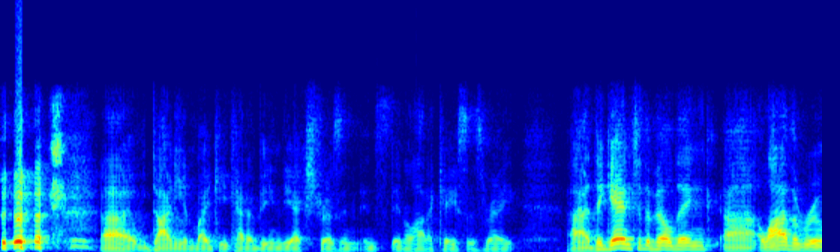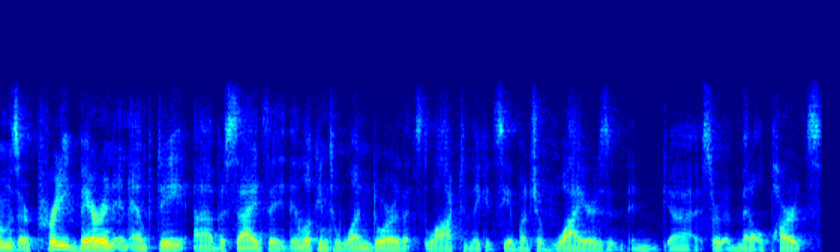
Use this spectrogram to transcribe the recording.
uh, Donnie and Mikey kind of being the extras in, in, in a lot of cases, right? Uh, they get into the building. Uh, a lot of the rooms are pretty barren and empty. Uh, besides, they, they look into one door that's locked and they can see a bunch of wires and, and uh, sort of metal parts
